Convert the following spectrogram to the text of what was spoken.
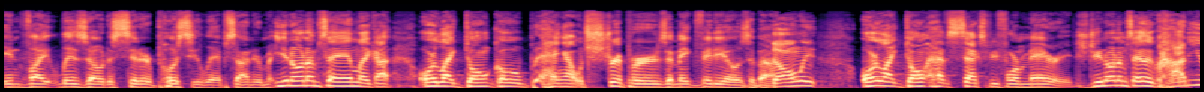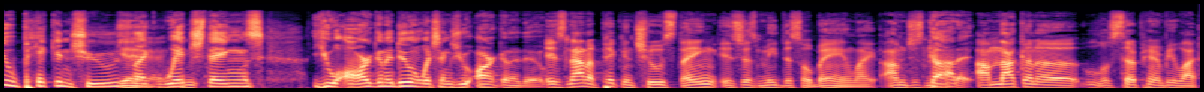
invite Lizzo to sit her pussy lips on your you know what I'm saying? Like I, or like don't go hang out with strippers and make videos about The it. only- or like don't have sex before marriage. Do you know what I'm saying? Like how do you pick and choose Yeah. like which things you are gonna do and which things you aren't gonna do? it's not a pick and choose thing. It's just me disobeying. Like I'm just Got it. I'm not gonna sit up here and be like,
